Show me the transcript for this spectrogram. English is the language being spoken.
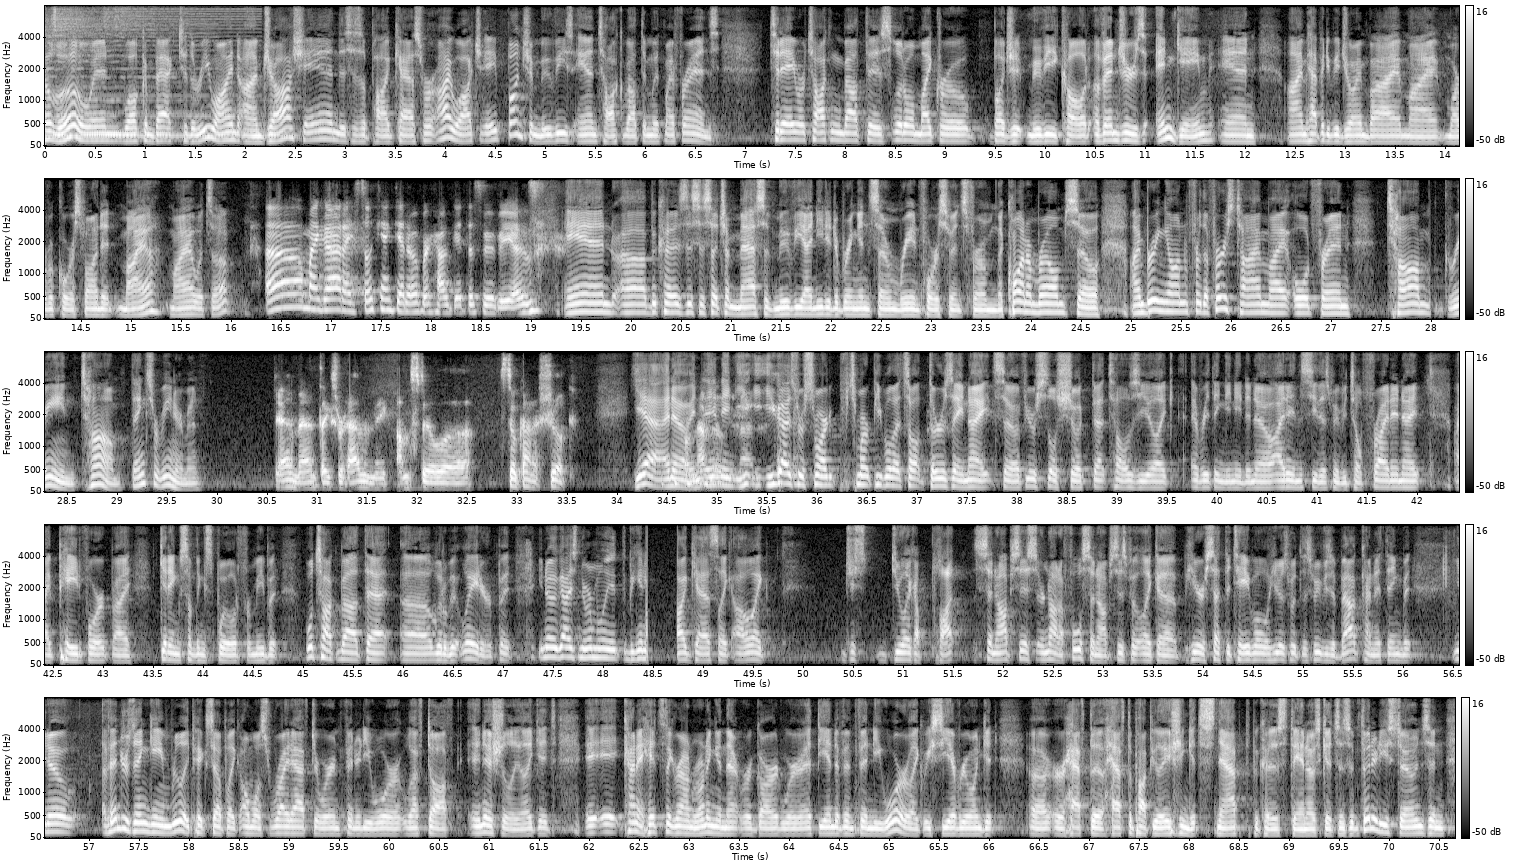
Hello, and welcome back to The Rewind. I'm Josh, and this is a podcast where I watch a bunch of movies and talk about them with my friends. Today, we're talking about this little micro budget movie called Avengers Endgame, and I'm happy to be joined by my Marvel correspondent, Maya. Maya, what's up? Oh my god, I still can't get over how good this movie is. And uh, because this is such a massive movie, I needed to bring in some reinforcements from the quantum realm. So I'm bringing on for the first time my old friend Tom Green. Tom, thanks for being here, man. Yeah, man. Thanks for having me. I'm still uh, still kind of shook. Yeah, I know. and, and, and you, you, guys were smart smart people that saw it Thursday night. So if you're still shook, that tells you like everything you need to know. I didn't see this movie till Friday night. I paid for it by getting something spoiled for me, but we'll talk about that uh, a little bit later. But you know, guys, normally at the beginning of the podcast, like I'll like just do like a plot synopsis or not a full synopsis, but like a here set the table. Here's what this movie's about, kind of thing. But you know, Avengers Endgame really picks up like almost right after where Infinity War left off initially. Like it, it, it kind of hits the ground running in that regard. Where at the end of Infinity War, like we see everyone get, uh, or half the half the population gets snapped because Thanos gets his Infinity Stones, and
